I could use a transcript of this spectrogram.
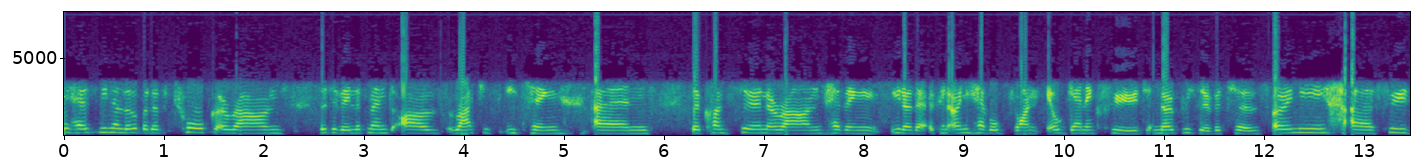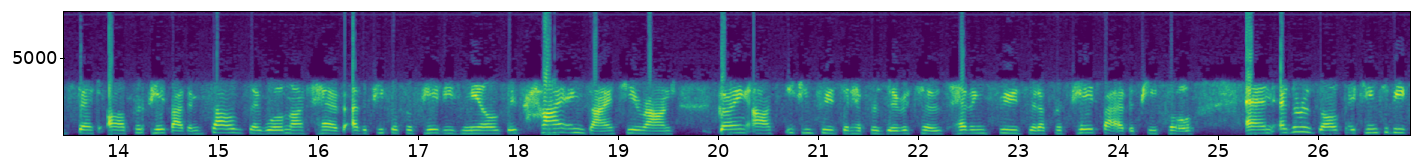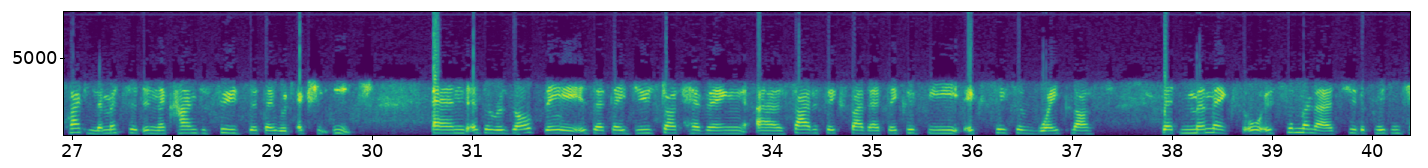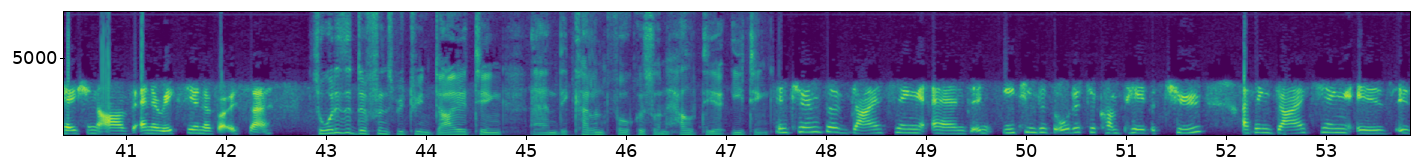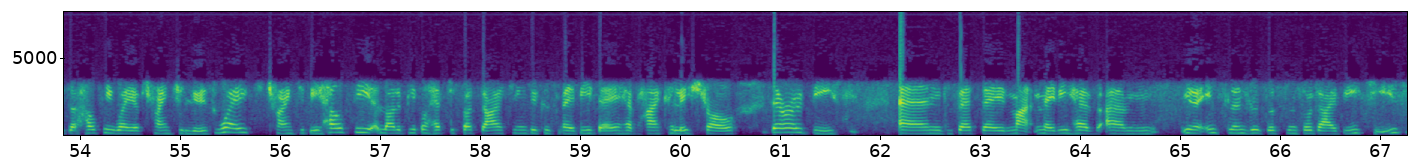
there has been a little bit of talk around the development of righteous eating and the concern around having, you know, that it can only have organic food, no preservatives, only uh, foods that are prepared by themselves. They will not have other people prepare these meals. There's high anxiety around going out, eating foods that have preservatives, having foods that are prepared by other people. And as a result, they tend to be quite limited in the kinds of foods that they would actually eat. And as a result, there is that they do start having uh, side effects by that. There could be excessive weight loss that mimics or is similar to the presentation of anorexia nervosa. So, what is the difference between dieting and the current focus on healthier eating? In terms of dieting and an eating disorder, to compare the two, I think dieting is, is a healthy way of trying to lose weight, trying to be healthy. A lot of people have to start dieting because maybe they have high cholesterol, they're obese, and that they might maybe have, um, you know, insulin resistance or diabetes.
